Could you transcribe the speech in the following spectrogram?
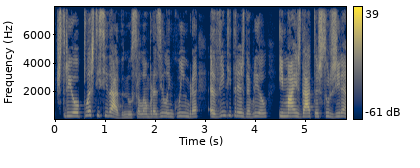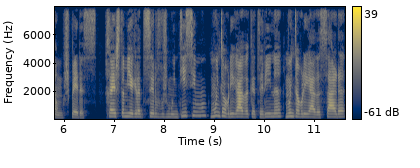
estreou Plasticidade no Salão Brasil em Coimbra a 23 de abril e mais datas surgirão, espera-se. Resta-me agradecer-vos muitíssimo. Muito obrigada, Catarina. Muito obrigada, Sara.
